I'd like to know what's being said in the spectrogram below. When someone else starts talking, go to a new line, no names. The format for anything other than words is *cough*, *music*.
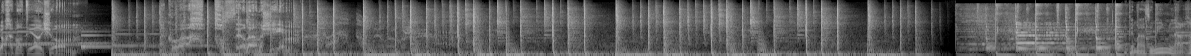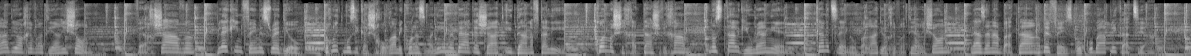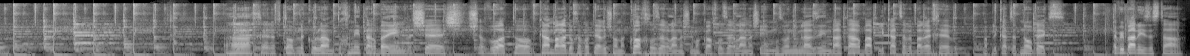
הרדיו החברתי הראשון. הכוח חוזר לאנשים.
אתם מאזינים לרדיו החברתי הראשון. ועכשיו, Black in Famous Radio, תוכנית מוזיקה שחורה מכל הזמנים בהגשת עידן נפתלי. כל מה שחדש וחם, נוסטלגי ומעניין. כאן אצלנו, ברדיו החברתי הראשון, להאזנה באתר, בפייסבוק ובאפליקציה.
אה, חרף טוב לכולם, תוכנית 46, שבוע טוב, כאן ברדיו חברתי הראשון, הכוח חוזר לאנשים, הכוח חוזר לאנשים, מוזמנים להאזין באתר, באפליקציה וברכב, באפליקציית נובקס. Everybody is a star.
